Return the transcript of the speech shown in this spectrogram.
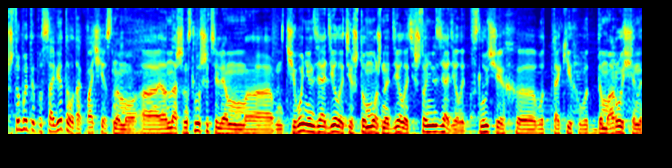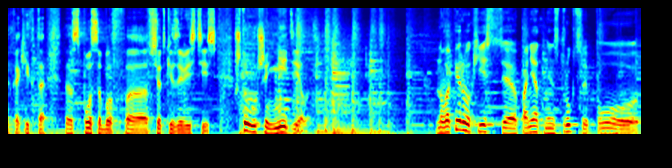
Что бы ты посоветовал так по-честному э, нашим слушателям, э, чего нельзя делать и что можно делать, что нельзя делать в случаях вот таких вот доморощенных каких-то э, способов э, все-таки завестись? Что лучше не делать? Ну, во-первых, есть э, понятные инструкции по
